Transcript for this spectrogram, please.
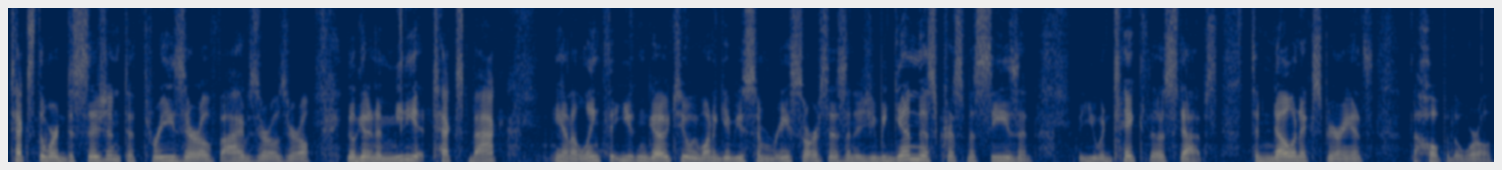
Text the word decision to 30500. You'll get an immediate text back and a link that you can go to. We want to give you some resources. And as you begin this Christmas season, you would take those steps to know and experience the hope of the world.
